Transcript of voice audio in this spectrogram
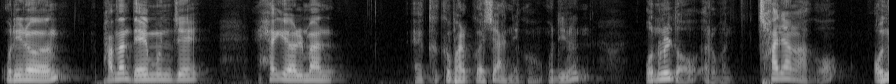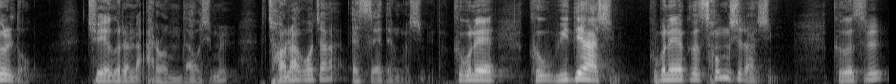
우리는 밤낮 내 문제 해결만 급급할 것이 아니고 우리는 오늘도 여러분 찬양하고 오늘도 주의 그런 아름다우심을 전하고자 애써야 되는 것입니다. 그분의 그 위대하심, 그분의 그 성실하심, 그것을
